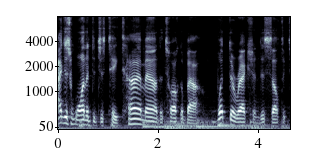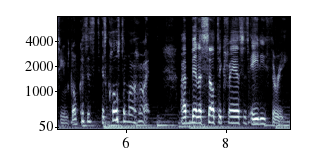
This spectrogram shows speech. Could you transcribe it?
I just wanted to just take time out to talk about what direction this Celtic team's going because it's, it's close to my heart. I've been a Celtic fan since 83.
